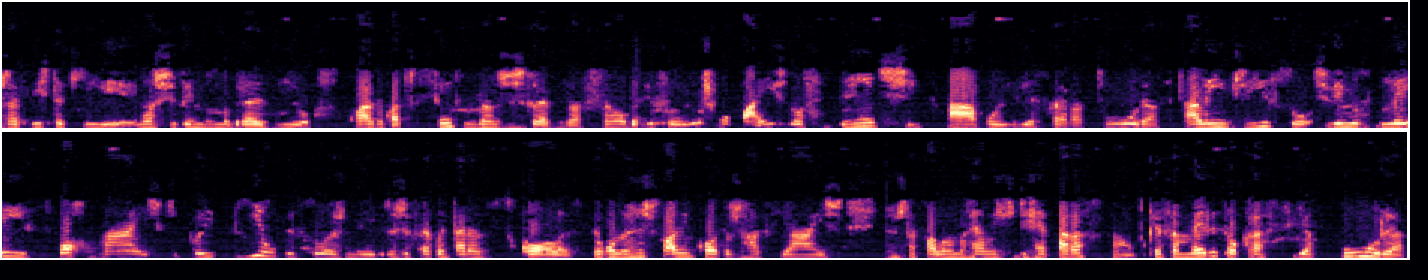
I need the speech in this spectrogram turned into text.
já vista que nós tivemos no Brasil quase 400 anos de escravização, o Brasil foi o último país do Ocidente a abolir a escravatura. Além disso, tivemos leis formais que proibiam pessoas negras de frequentar as escolas. Então, quando a gente fala em cotas raciais, a gente está falando realmente de reparação, porque essa meritocracia pura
